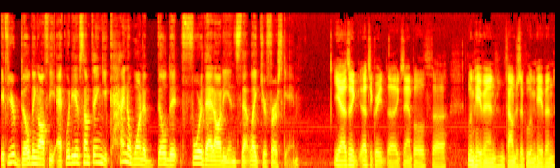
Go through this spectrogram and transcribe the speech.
if you're building off the equity of something, you kind of want to build it for that audience that liked your first game. Yeah, that's a that's a great uh, example of uh, Gloomhaven and founders of Gloomhaven.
